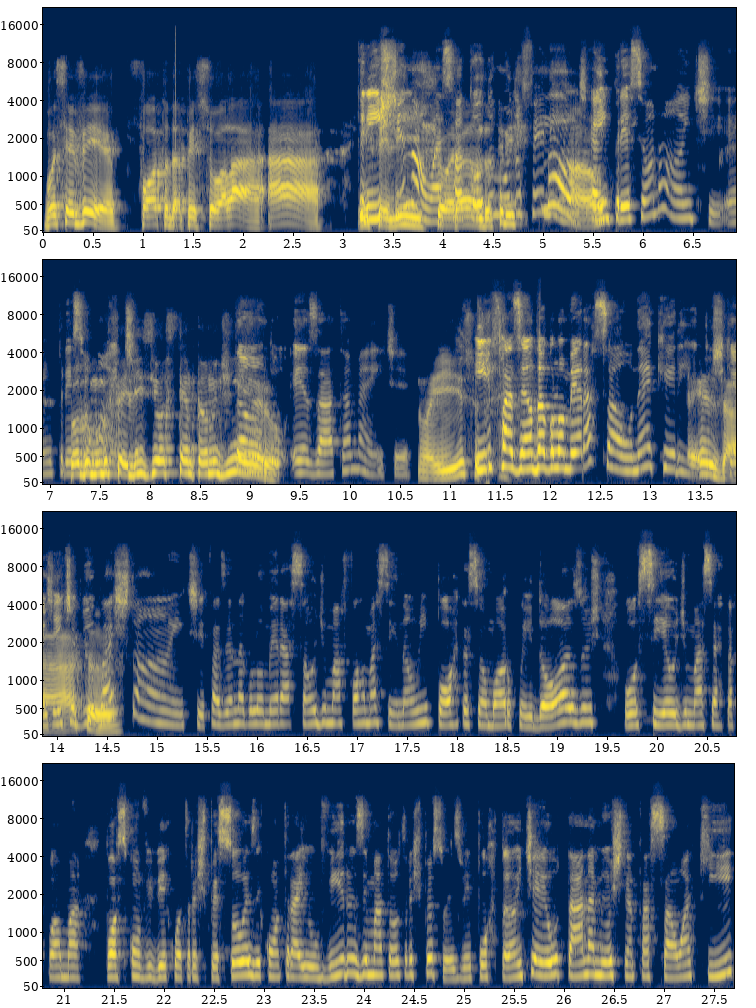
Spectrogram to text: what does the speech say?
Você vê foto da pessoa lá, ah, Triste infeliz, não, é só todo mundo triste. feliz. Não. É impressionante, é impressionante. Todo mundo feliz e ostentando dinheiro. Todo, exatamente. Não é isso? E fazendo aglomeração, né, queridos? Exato. Que a gente viu bastante. Fazendo aglomeração de uma forma assim, não importa se eu moro com idosos ou se eu, de uma certa forma, posso conviver com outras pessoas e contrair o vírus e matar outras pessoas. O importante é eu estar na minha ostentação aqui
